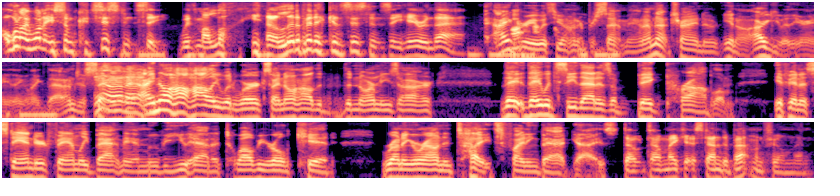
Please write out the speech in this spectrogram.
all I want is some consistency with my, lo- you know, a little bit of consistency here and there. I agree with you 100%, man. I'm not trying to, you know, argue with you or anything like that. I'm just No, saying no, no. I know how Hollywood works. I know how the, the normies are. They they would see that as a big problem if in a standard family Batman movie you had a 12-year-old kid running around in tights fighting bad guys. Don't don't make it a standard Batman film then.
